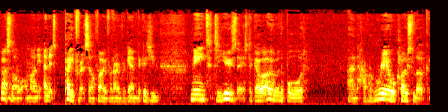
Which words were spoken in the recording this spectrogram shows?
that's not a lot of money, and it's paid for itself over and over again because you need to use this to go over the board and have a real close look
